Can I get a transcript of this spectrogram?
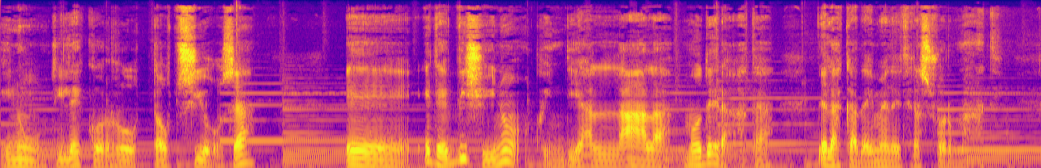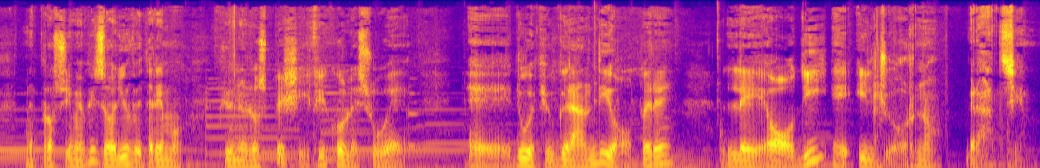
inutile, corrotta, oziosa e, ed è vicino quindi all'ala moderata dell'Accademia dei Trasformati. Nel prossimo episodio vedremo più nello specifico le sue eh, due più grandi opere, Le Odi e Il Giorno. Grazie.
